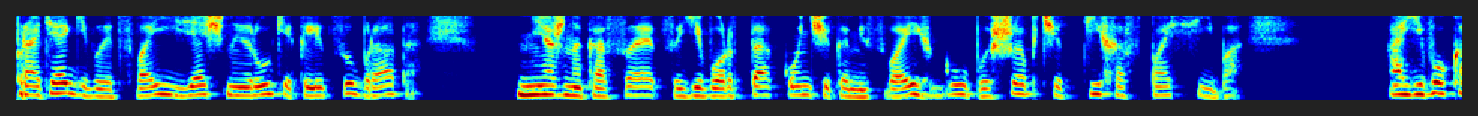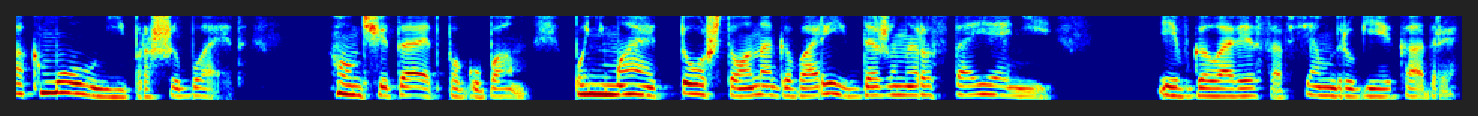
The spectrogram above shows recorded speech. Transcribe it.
протягивает свои изящные руки к лицу брата, нежно касается его рта кончиками своих губ и шепчет тихо «спасибо». А его как молнией прошибает. Он читает по губам, понимает то, что она говорит даже на расстоянии. И в голове совсем другие кадры.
